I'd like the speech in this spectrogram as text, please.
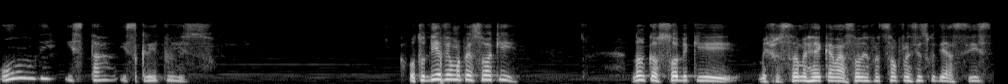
onde está escrito isso? Outro dia veio uma pessoa aqui. Não, que eu soube que Mexu Sama é reencarnação de São Francisco de Assis.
